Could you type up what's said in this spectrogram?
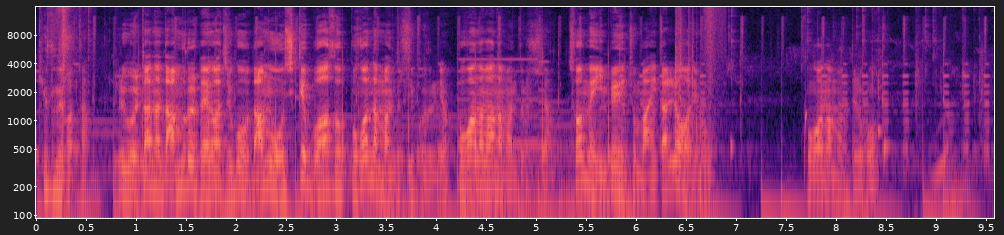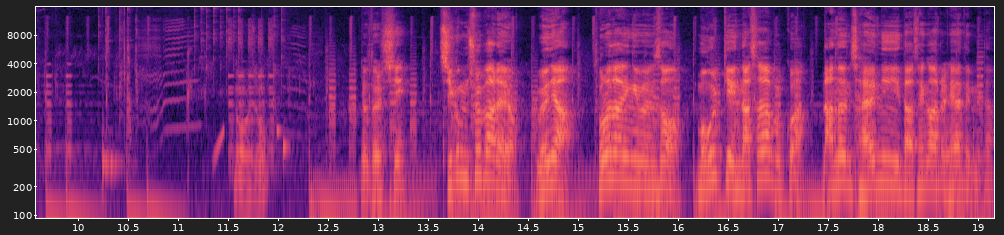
개손해봤다 그리고 일단은 나무를 베가지고 나무 50개 모아서 보관함 만들 수 있거든요 보관함 하나 만들어주자 처음에 인벤이 좀 많이 딸려가지고 보관함 만들고 넣어줘 8시? 지금 출발해요. 왜냐? 돌아다니면서 먹을 게 있나 찾아볼 거야. 나는 자연인이다 생활을 해야 됩니다.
